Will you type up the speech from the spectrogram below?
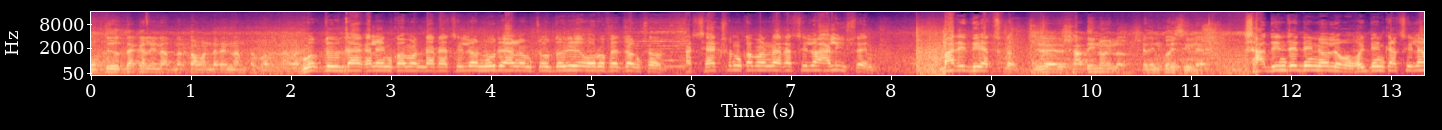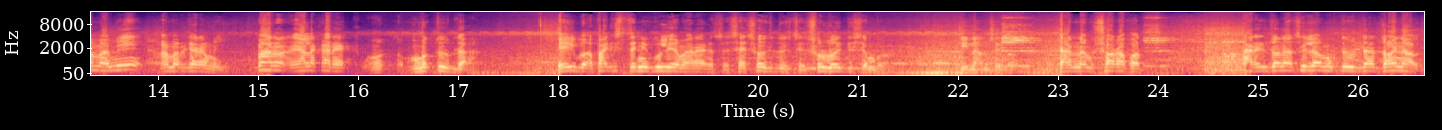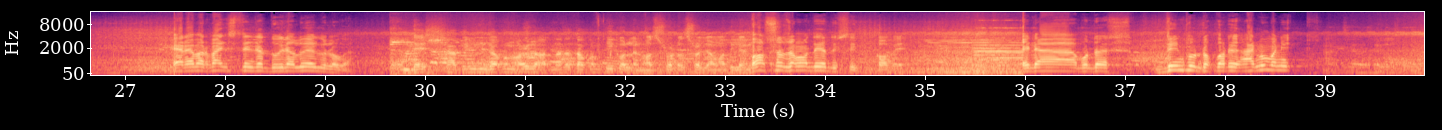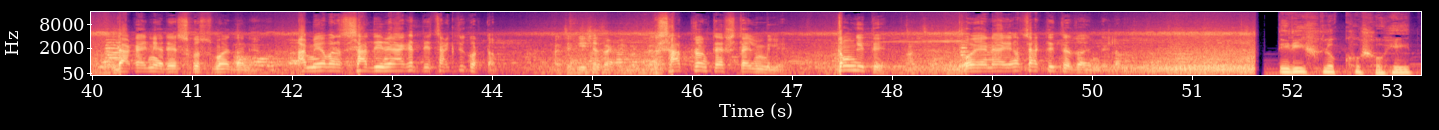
মুক্তিযোদ্ধাকালীন আপনার কমান্ডারের নামটা বলেন মুক্তিযুদ্ধকালীন কমান্ডার ছিল নুরে আলম চৌধুরী ওরফে জংশন আর সেকশন কমান্ডার ছিল আলী হোসেন। বাড়ি দিয়েছিল স্বাধীন হইল সেদিন কই ছিলেন স্বাধীন যেদিন হলো ওই দিন ছিলাম আমি আমার গ্রামেই। আমার এলাকার এক মুক্তিযোদ্ধা এই পাকিস্তানি গুলিয়ে মারা গেছে সে শহীদ হয়েছে ষোলোই ডিসেম্বর। কি নাম ছিল? তার নাম শরাফত আরেকজন ছিল মুক্তিযোদ্ধা জয়নাল। এর এবার পাকিস্তানিরা দইরা লুয়ে গেল গা। দেশ স্বাধীন যখন হইল আপনারা তখন কি করলেন? অস্ত্র টস্ত্র জমা দিলেন? অস্ত্র জমা দিয়ে দিছি। কবে? এটা বোধহয় দিন পনেরো পরে আনুমানিক ঢাকায় নিয়ে রেসকোর্স ময়দানে। আমি আবার স্বাধীনে আগের দিয়ে চাকরি করতাম। আচ্ছা কিসে চাকরি করতেন? সাত রং টেক্সটাইল মিলে টঙ্গিতে। আচ্ছা। আইয়া চাকরিতে জয়েন দিলাম। তিরিশ লক্ষ শহীদ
